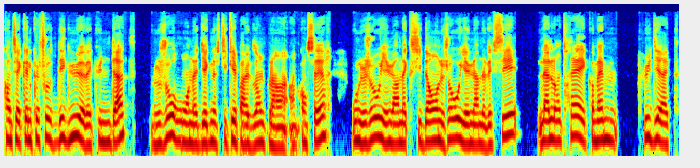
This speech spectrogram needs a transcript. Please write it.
quand il y a quelque chose d'aigu avec une date, le jour où on a diagnostiqué par exemple un, cancer, ou le jour où il y a eu un accident, le jour où il y a eu un AVC, là l'entrée est quand même plus directe.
